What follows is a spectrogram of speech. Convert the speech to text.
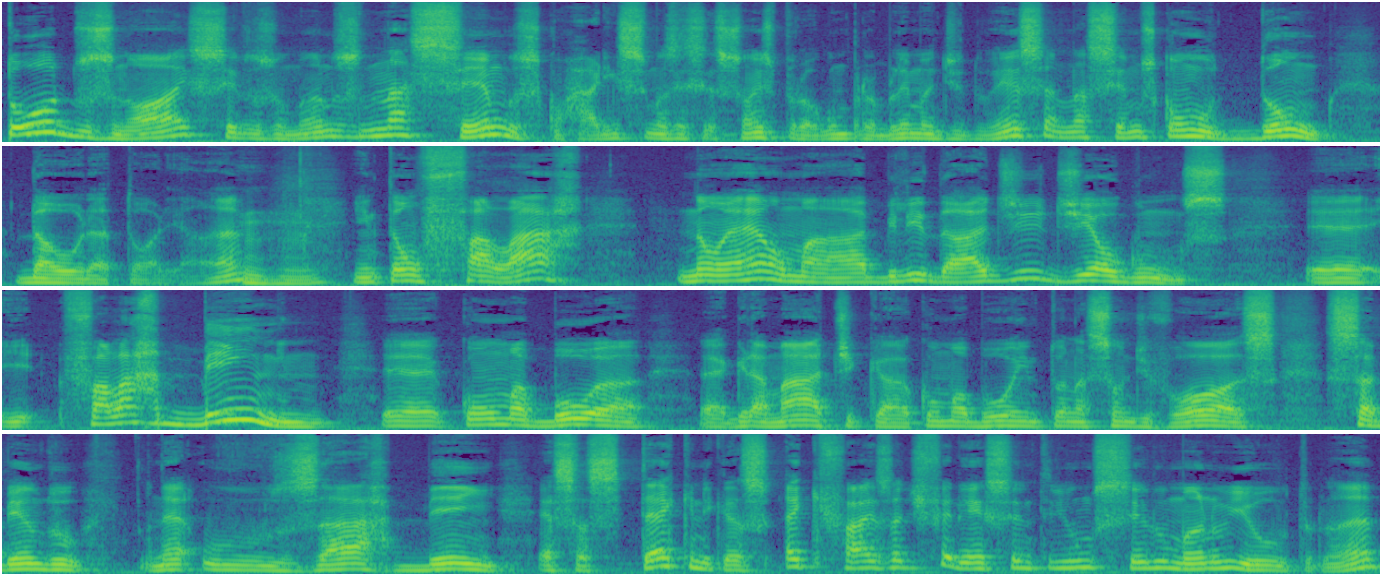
Todos nós, seres humanos, nascemos, com raríssimas exceções por algum problema de doença, nascemos com o dom da oratória. Né? Uhum. Então, falar não é uma habilidade de alguns. É, falar bem, é, com uma boa é, gramática, com uma boa entonação de voz, sabendo né, usar bem essas técnicas, é que faz a diferença entre um ser humano e outro. Né?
